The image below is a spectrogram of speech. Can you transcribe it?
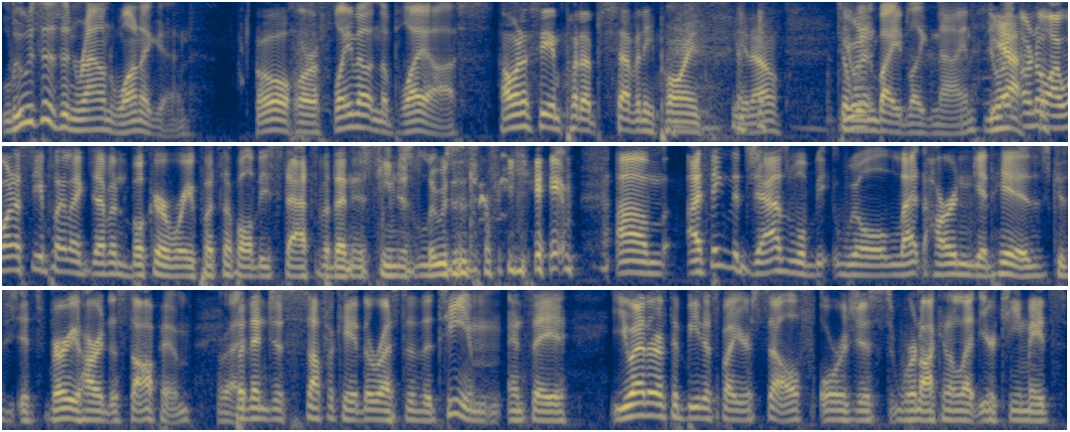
loses in round one again, oh, or a flame out in the playoffs I want to see him put up 70 points. You know. to win wanna- by like nine? Yeah. want- or no, I want to see him play like Devin Booker, where he puts up all these stats, but then his team just loses every game. Um, I think the Jazz will be will let Harden get his because it's very hard to stop him, Right. but then just suffocate the rest of the team and say you either have to beat us by yourself or just we're not going to let your teammates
